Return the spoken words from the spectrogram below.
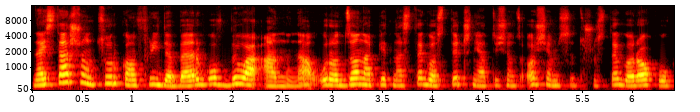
Najstarszą córką Friedebergów była Anna, urodzona 15 stycznia 1806 roku,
